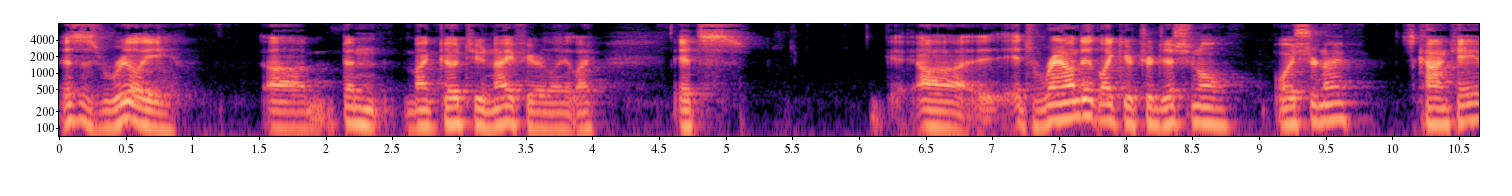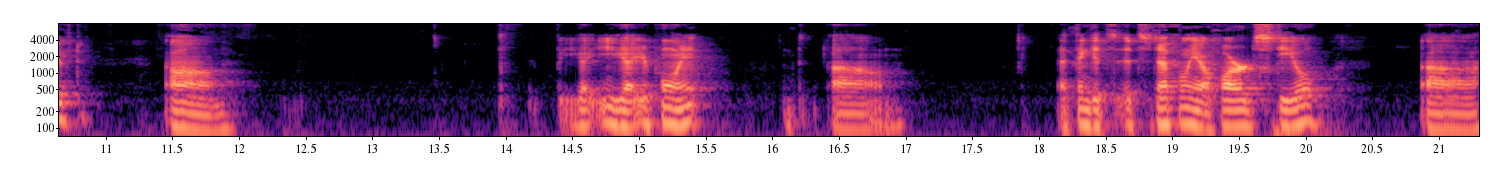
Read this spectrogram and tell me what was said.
this has really, uh, been my go-to knife here lately. It's, uh, it's rounded like your traditional oyster knife. It's concaved. Um, you got you got your point. Um, I think it's it's definitely a hard steel, uh,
